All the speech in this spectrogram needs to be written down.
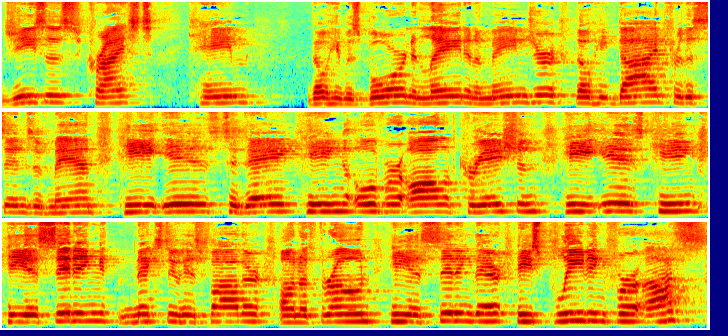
Jesus Christ came Though he was born and laid in a manger, though he died for the sins of man, he is today king over all of creation. He is king. He is sitting next to his Father on a throne. He is sitting there. He's pleading for us.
